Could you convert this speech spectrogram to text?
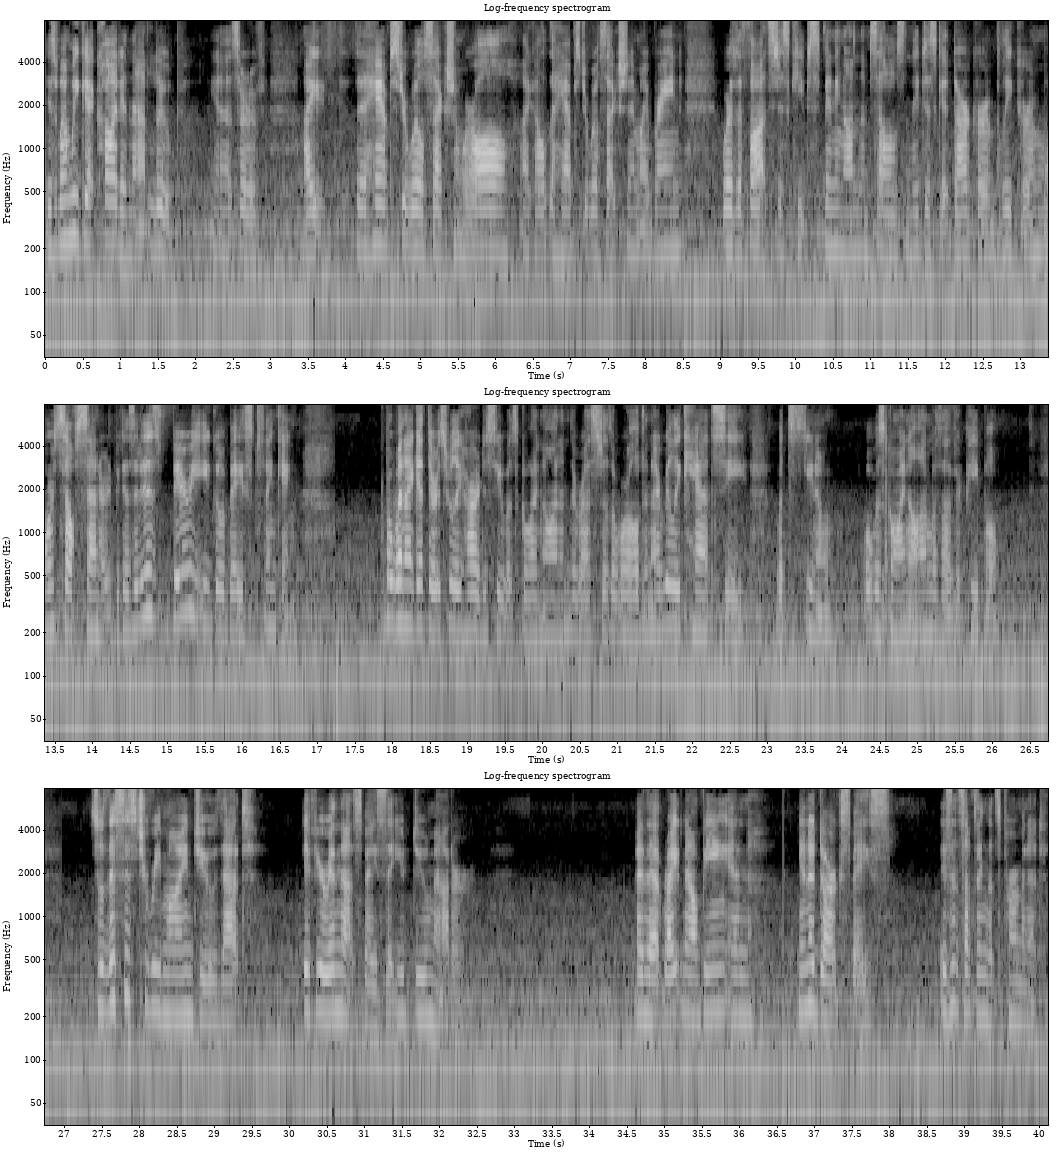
is when we get caught in that loop, you know, that sort of I the hamster wheel section where all I call it the hamster wheel section in my brain where the thoughts just keep spinning on themselves and they just get darker and bleaker and more self-centered because it is very ego-based thinking. But when i get there it's really hard to see what's going on in the rest of the world and i really can't see what's you know what was going on with other people. So this is to remind you that if you're in that space that you do matter. And that right now being in in a dark space isn't something that's permanent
